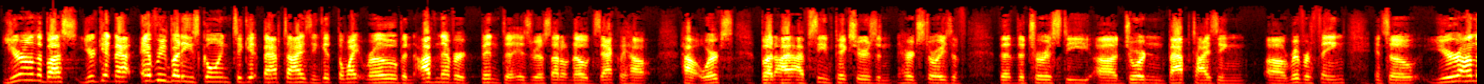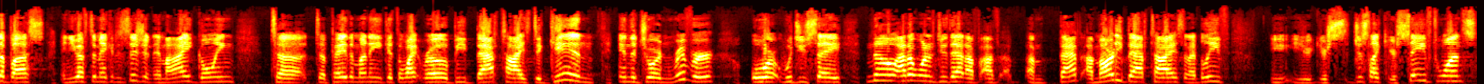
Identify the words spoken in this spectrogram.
you're on the bus you're getting out everybody's going to get baptized and get the white robe and i've never been to israel so i don't know exactly how, how it works but I, have seen pictures and heard stories of the, the touristy uh, jordan baptizing uh, river thing and so you're on the bus and you have to make a decision am i going to, to pay the money, get the white robe, be baptized again in the Jordan River? Or would you say, no, I don't want to do that. I've, I've, I'm, bap- I'm already baptized, and I believe you, are just like you're saved once,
